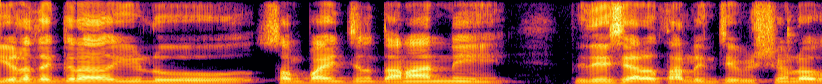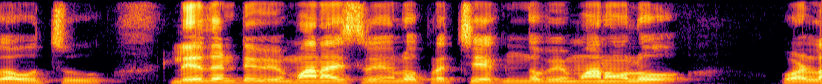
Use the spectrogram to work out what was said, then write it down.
వీళ్ళ దగ్గర వీళ్ళు సంపాదించిన ధనాన్ని విదేశాలకు తరలించే విషయంలో కావచ్చు లేదంటే విమానాశ్రయంలో ప్రత్యేకంగా విమానంలో వాళ్ళ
